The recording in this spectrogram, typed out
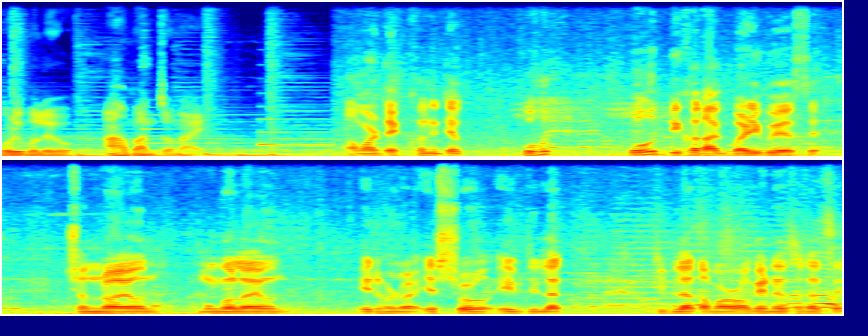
কৰিবলৈও আহ্বান জনায়। আমাৰ দেশখন এতিয়া বহুত বহুত দিশত আগবাঢ়ি গৈ আছে। চন্দ্ৰায়ন মংগলায়ন এই ধৰণৰ ইছৰ এইবিলাক যিবিলাক আমাৰ অৰ্গেনাইজেশ্যন আছে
